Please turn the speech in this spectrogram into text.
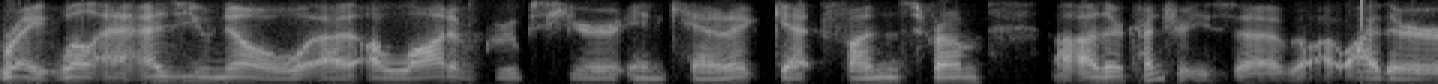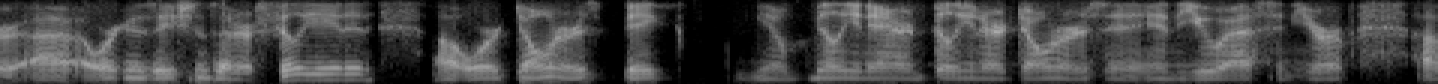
Right. Well, as you know, uh, a lot of groups here in Canada get funds from uh, other countries, uh, either uh, organizations that are affiliated uh, or donors, big you know millionaire and billionaire donors in, in the U.S. and Europe uh,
